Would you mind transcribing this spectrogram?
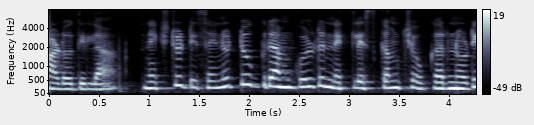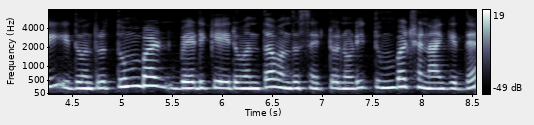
ಮಾಡೋದಿಲ್ಲ. Next design two gram gold necklace cum choker ನೋಡಿ, ಇದು ಅಂತೂ ತುಂಬ ಬೇಡಿಕೆ ಇರುವಂಥ ಒಂದು ಸೆಟ್ಟು ನೋಡಿ, ತುಂಬ ಚೆನ್ನಾಗಿದೆ.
